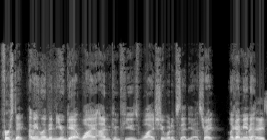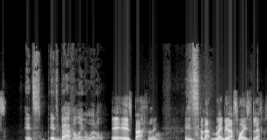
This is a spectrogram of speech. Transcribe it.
First date. I mean, Lyndon, you get why I'm confused. Why she would have said yes, right? Like, I mean, it's it's it's baffling a little. it is baffling. It's But that maybe that's why he's left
